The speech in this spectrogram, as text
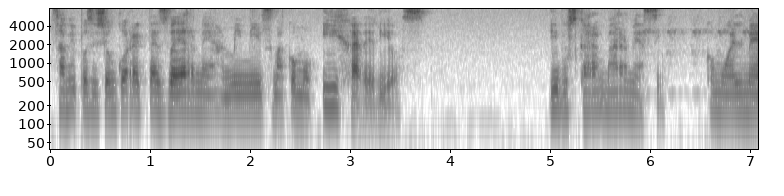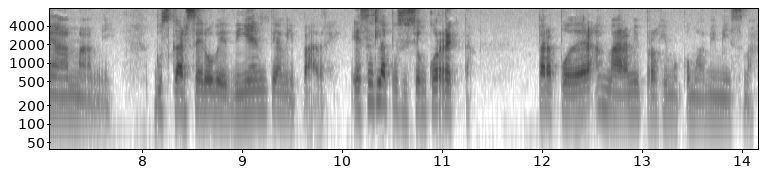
O sea, mi posición correcta es verme a mí misma como hija de Dios y buscar amarme así, como Él me ama a mí. Buscar ser obediente a mi Padre. Esa es la posición correcta para poder amar a mi prójimo como a mí misma.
